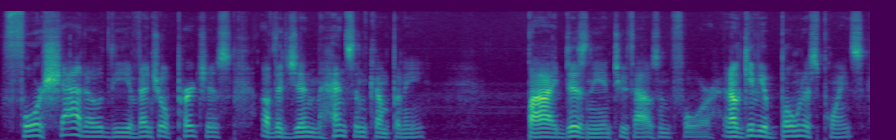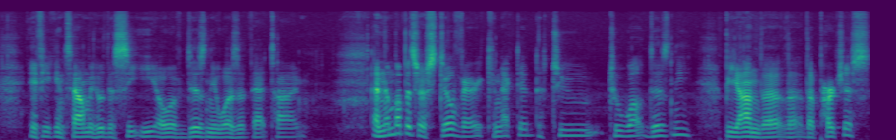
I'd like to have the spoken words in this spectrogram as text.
foreshadowed the eventual purchase of the Jim Henson Company by Disney in 2004. And I'll give you bonus points if you can tell me who the CEO of Disney was at that time. And the Muppets are still very connected to, to Walt Disney beyond the, the, the purchase.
